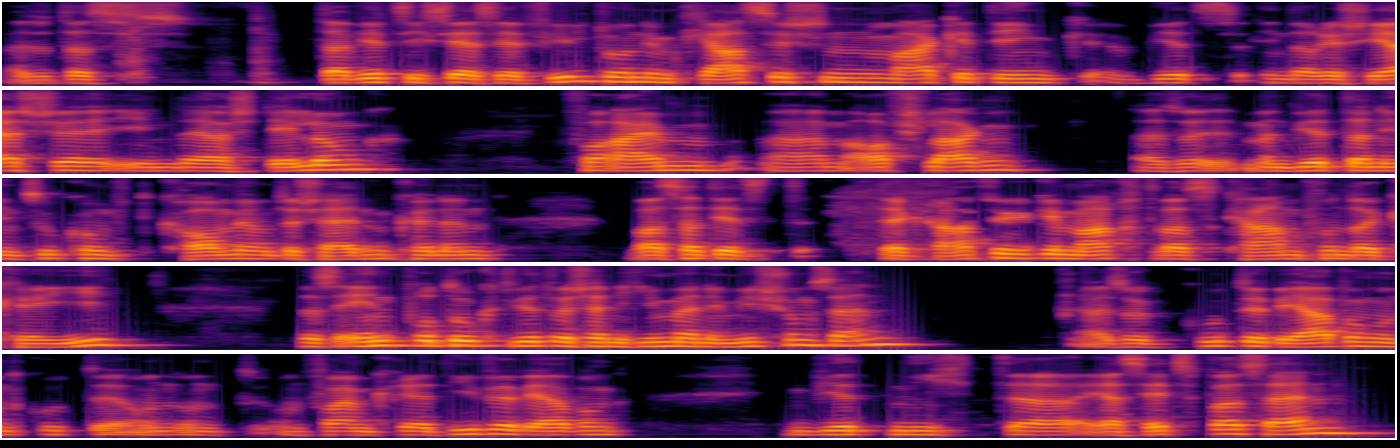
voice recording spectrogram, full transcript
Also das da wird sich sehr, sehr viel tun. Im klassischen Marketing wird es in der Recherche, in der Erstellung vor allem ähm, aufschlagen. Also man wird dann in Zukunft kaum mehr unterscheiden können, was hat jetzt der Grafiker gemacht, was kam von der KI. Das Endprodukt wird wahrscheinlich immer eine Mischung sein. Also gute Werbung und gute und, und, und vor allem kreative Werbung wird nicht äh, ersetzbar sein.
